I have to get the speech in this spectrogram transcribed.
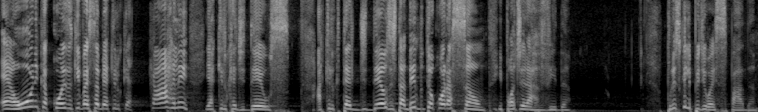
É a única coisa que vai saber aquilo que é carne e aquilo que é de Deus. Aquilo que é de Deus está dentro do teu coração e pode gerar vida. Por isso que ele pediu a espada.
